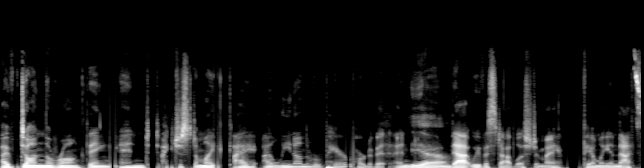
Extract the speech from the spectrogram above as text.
I've done the wrong thing and I just I'm like I I lean on the repair part of it and Yeah. that we've established in my family and that's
